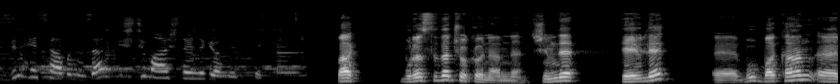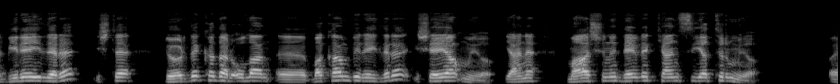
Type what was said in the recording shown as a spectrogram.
sizin hesabınıza işçi maaşlarını gönderecek. Bak burası da çok önemli. Şimdi devlet e, bu bakan e, bireylere işte dörde kadar olan e, bakan bireylere şey yapmıyor. Yani maaşını devlet kendisi yatırmıyor. E,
